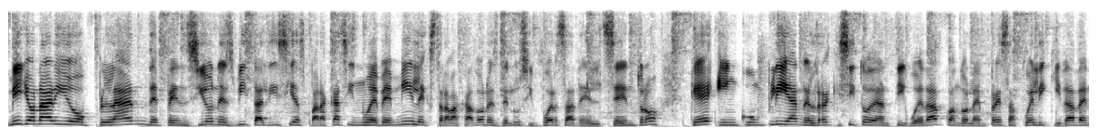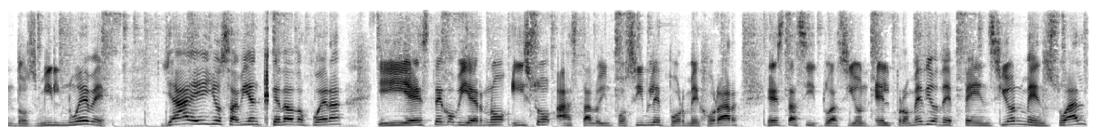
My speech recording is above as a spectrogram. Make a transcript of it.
Millonario plan de pensiones vitalicias para casi 9 mil extrabajadores de luz y fuerza del centro que incumplían el requisito de antigüedad cuando la empresa fue liquidada en 2009. Ya ellos habían quedado fuera y este gobierno hizo hasta lo imposible por mejorar esta situación. El promedio de pensión mensual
